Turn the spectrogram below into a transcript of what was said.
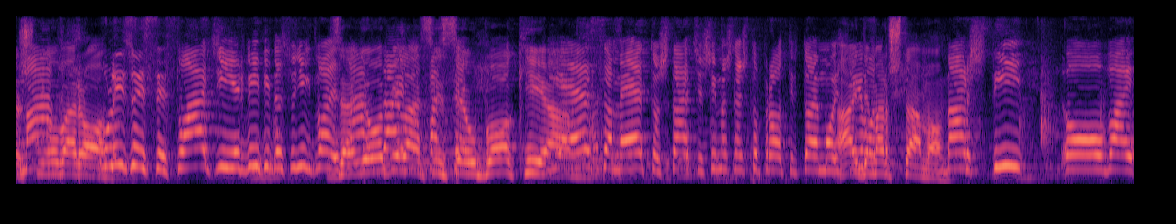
MMA, ulizuje se slađi jer vidi da su njih dvoje za- Zaljubila zajedno, pa si se u Bokija. Jesam, eto, šta ćeš, imaš nešto protiv, to je moj Ajde, život. marš tamo. Marš ti, ovaj,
